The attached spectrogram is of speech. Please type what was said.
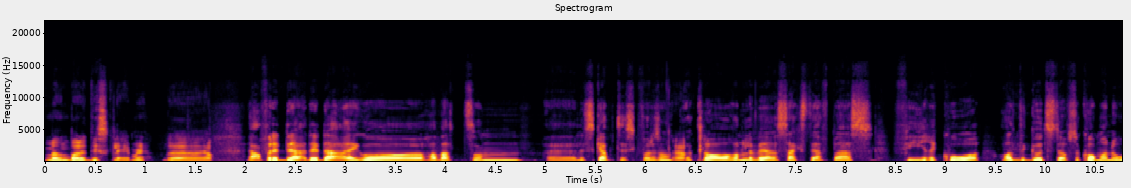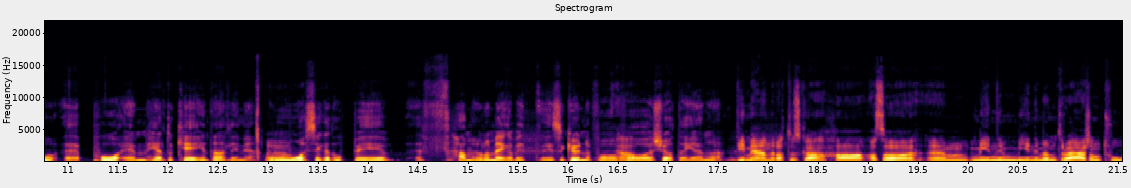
men bare disclaimer. Det, ja. Ja, for det er der, det er der jeg har vært sånn eh, litt skeptisk. For det er sånn Ja. Klarer han å levere 60 FPS, 4K, alt Mm. det good stuff som kommer nå, uh, på en helt ok internettlinje? Du Ja. må sikkert opp i 500 megabit i sekundet for å Ja. få kjørt de greiene der. De mener at du skal ha Altså, um, minimum tror jeg er sånn to,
